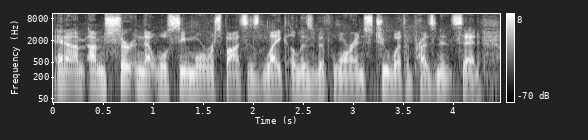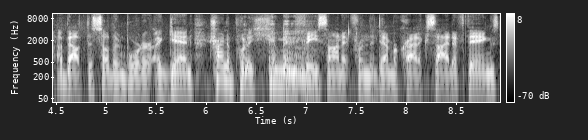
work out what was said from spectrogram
And I'm, I'm certain that we'll see more responses like Elizabeth Warren's to what the president said about the southern border. Again, trying to put a human face on it from the Democratic side of things,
